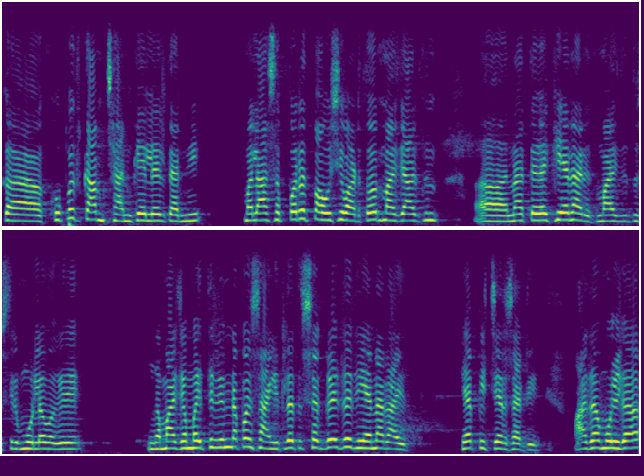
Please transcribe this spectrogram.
का खूपच काम छान केलेलं त्यांनी. मला असं परत पाहूशी वाटतं. माझे अजून नातेवाईक येणार आहेत. माझी दुसरी मुलं वगैरे. माझ्या मैत्रिणींना पण सांगितलं तर सगळेजण येणार आहेत ह्या पिक्चरसाठी माझा मुलगा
